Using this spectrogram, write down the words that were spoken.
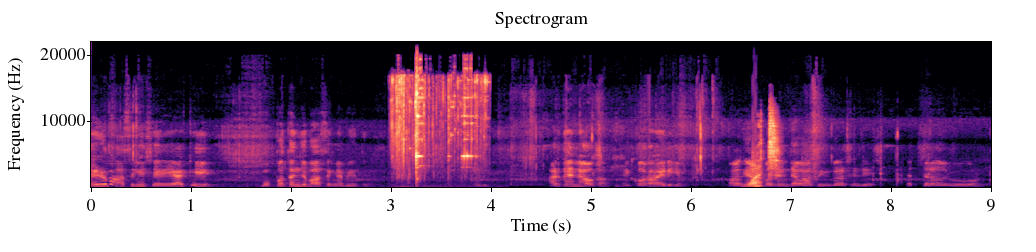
ഏഴ് പാസിംഗ് ശരിയാക്കി. മുപ്പത്തഞ്ച് പാസിംഗ് അഭിയത്തിൽ അടുത്ത എന്നെ നോക്കാം. കുറവായിരിക്കും? നിന്റെ പാസിംഗ് പെർസെന്റേജ് എത്ര രൂപമുണ്ട്!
